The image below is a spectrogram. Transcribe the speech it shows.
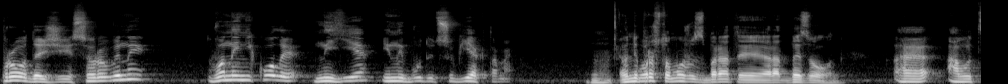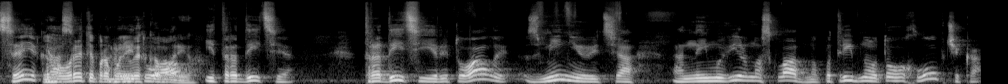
продажі сировини, вони ніколи не є і не будуть суб'єктами. Вони От. просто можуть збирати Радбез ООН. Е, А от це якраз говорити про бойових ритуал комарів. і традиція. Традиції ритуали змінюються е, неймовірно складно. Потрібно того хлопчика,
